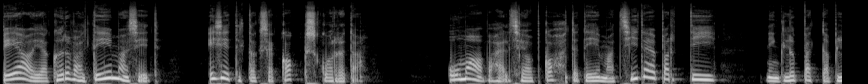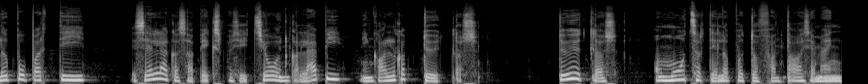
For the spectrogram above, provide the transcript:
Pea- ja kõrvalteemasid esitatakse kaks korda. omavahel seob kahte teemat sidepartii ning lõpetab lõpupartii ja sellega saab ekspositsioon ka läbi ning algab töötlus. töötlus on Mozarti lõputu fantaasiamäng,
